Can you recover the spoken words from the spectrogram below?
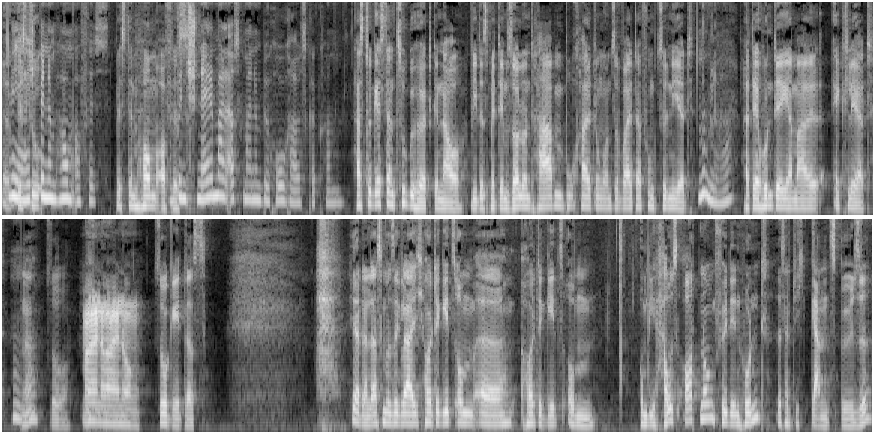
Äh, ja, ich bin im Homeoffice. Bist im Homeoffice. Ich bin schnell mal aus meinem Büro rausgekommen. Hast du gestern zugehört, genau, wie das mit dem Soll und Haben, Buchhaltung und so weiter funktioniert? Na klar. Hat der Hund dir ja mal erklärt. Mhm. Ne? So. Meine Meinung. So geht das. Ja, dann lassen wir sie gleich. Heute geht's um, äh, heute geht's um, um die Hausordnung für den Hund. Das ist natürlich ganz böse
